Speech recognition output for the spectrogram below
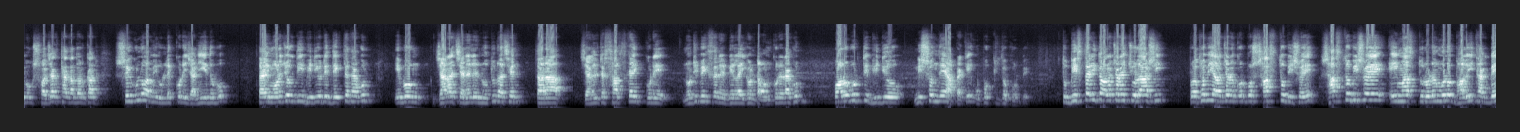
এবং সজাগ থাকা দরকার, সেগুলো আমি উল্লেখ করে জানিয়ে দেবো। তাই মনোযোগ দিয়ে ভিডিওটি দেখতে থাকুন এবং যারা চ্যানেলে নতুন আছেন, তারা চ্যানেলটা সাবস্ক্রাইব করে নোটিফিকেশনের বেল আইকনটা অন করে রাখুন। পরবর্তী ভিডিও নিঃসন্দেহে আপনাকে উপকৃত করবে। তো বিস্তারিত আলোচনায় চলে আসি। প্রথমেই আলোচনা করব স্বাস্থ্য বিষয়ে। স্বাস্থ্য বিষয়ে এই মাস তুলনামূলক ভালোই থাকবে,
